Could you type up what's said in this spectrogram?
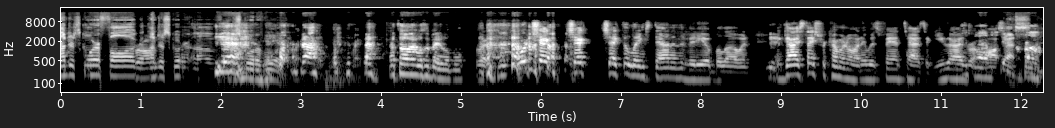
underscore fog Frog. underscore of Yeah. underscore war. Nah, Right. that's all that was available. Right. or check check check the links down in the video below. And, Yeah. and guys, thanks for coming on. It was fantastic. You guys were awesome. Yes. Thank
